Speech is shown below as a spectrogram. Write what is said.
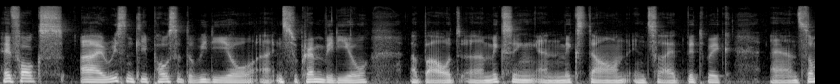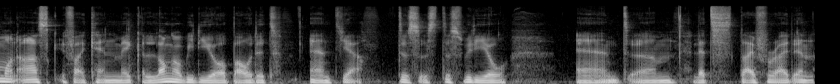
Hey folks, I recently posted a video, uh, Instagram video about uh, mixing and mixdown inside Bitwig and someone asked if I can make a longer video about it and yeah, this is this video and um, let's dive right in.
